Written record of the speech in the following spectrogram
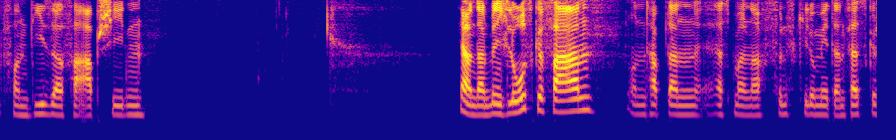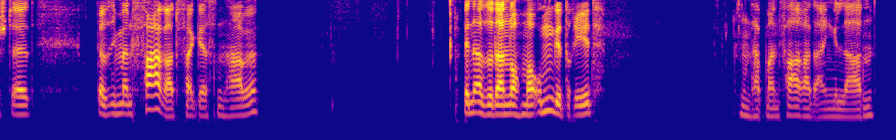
von dieser verabschieden. Ja, und dann bin ich losgefahren und habe dann erstmal nach fünf Kilometern festgestellt, dass ich mein Fahrrad vergessen habe. Bin also dann nochmal umgedreht und habe mein Fahrrad eingeladen.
